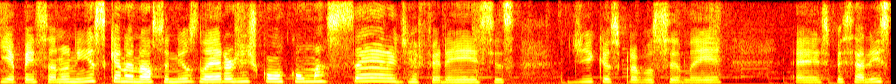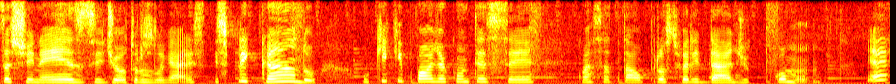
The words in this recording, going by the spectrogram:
E é pensando nisso que na nossa newsletter a gente colocou uma série de referências, dicas para você ler, é, especialistas chineses e de outros lugares explicando o que, que pode acontecer com essa tal prosperidade comum. E é,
